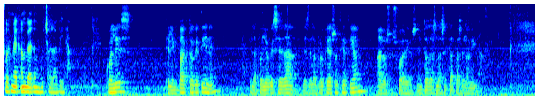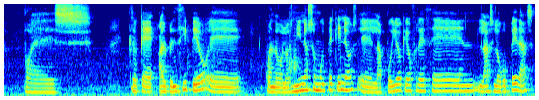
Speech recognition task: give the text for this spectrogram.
pues me ha cambiado mucho la vida. ¿Cuál es el impacto que tiene el apoyo que se da desde la propia asociación a los usuarios en todas las etapas de la vida? Pues creo que al principio eh, cuando los niños son muy pequeños, el apoyo que ofrecen las logopedas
